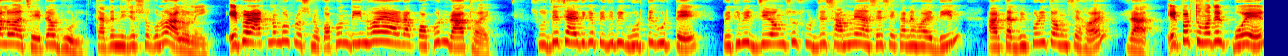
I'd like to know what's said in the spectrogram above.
আলো আছে, এটাও ভুল। চাঁদের নিজস্ব কোনো আলো নেই। এরপর আট নম্বর প্রশ্ন, কখন দিন হয় আর কখন রাত হয়? সূর্যের চারিদিকে পৃথিবী ঘুরতে ঘুরতে পৃথিবীর যে অংশ সূর্যের সামনে আসে, সেখানে হয় দিন আর তার বিপরীত অংশে হয় রাত। এরপর তোমাদের বইয়ের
